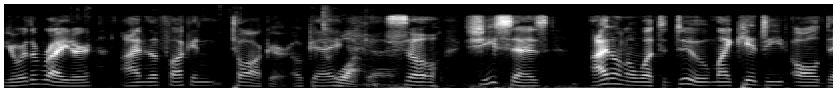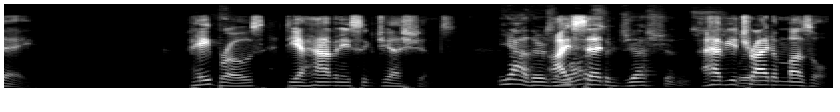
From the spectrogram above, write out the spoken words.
You're the writer. I'm the fucking talker. Okay. Twaka. So she says, I don't know what to do. My kids eat all day. Hey, bros, do you have any suggestions? Yeah, there's a I lot said- of suggestions. Have you Really. tried a muzzle?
